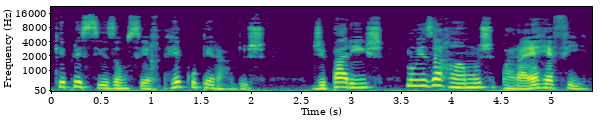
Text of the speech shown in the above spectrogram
que precisam ser recuperados. De Paris, Luísa Ramos, para a RFI.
